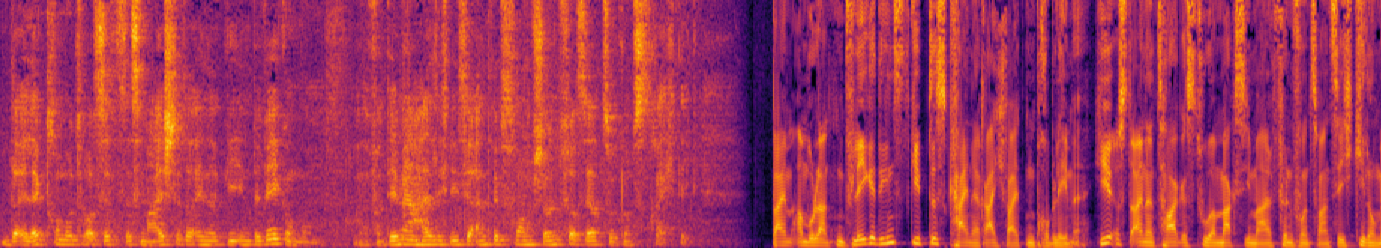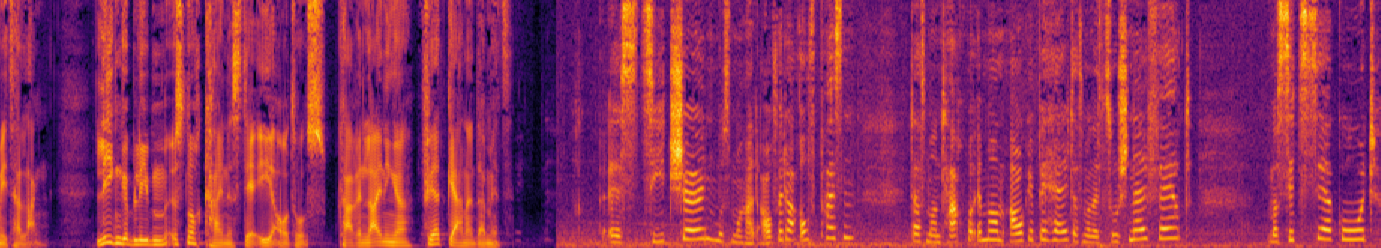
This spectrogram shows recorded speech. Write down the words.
Und der Elektromotor setzt das meiste der Energie in Bewegung um. Also von dem her halte ich diese Antriebsform schon für sehr zukunftsträchtig. Beim ambulanten Pflegedienst gibt es keine Reichweitenprobleme. Hier ist eine Tagestour maximal 25 Kilometer lang. Liegen geblieben ist noch keines der E-Autos. Karin Leininger fährt gerne damit. Es zieht schön, muss man halt auch wieder aufpassen dass man Tacho immer im Auge behält, dass man nicht zu schnell fährt. Man sitzt sehr gut,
